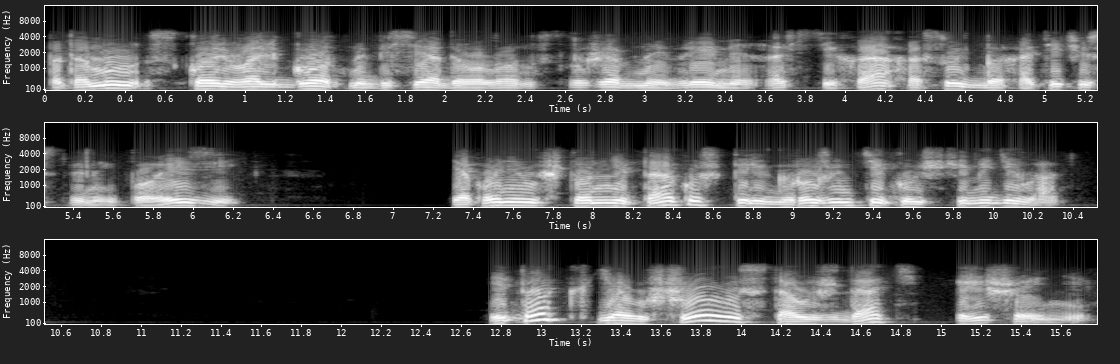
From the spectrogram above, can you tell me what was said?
потому, сколь вольготно беседовал он в служебное время о стихах, о судьбах отечественной поэзии, я понял, что он не так уж перегружен текущими делами. Итак, я ушел и стал ждать решения.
